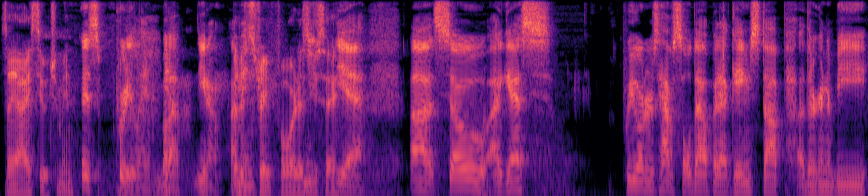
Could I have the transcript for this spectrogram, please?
So yeah, I see what you mean. it's pretty lame, but Yeah. you know, But I mean, it's straightforward, as you say. Yeah. Uh, so I guess pre-orders have sold out, but at GameStop uh, they're going to be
